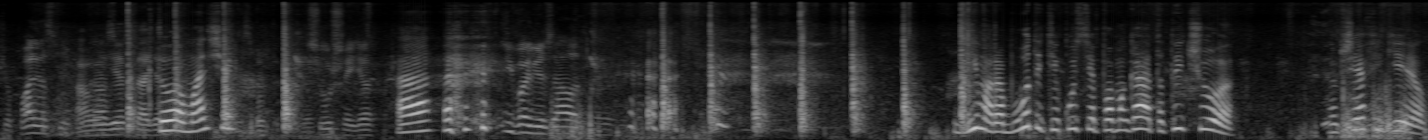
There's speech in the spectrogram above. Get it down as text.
Еще палец мне показывает. Кто, мальчик? Ксюша идет А? и побежала. Дима, работайте, Костя помогает, а ты чё? Вообще офигел.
